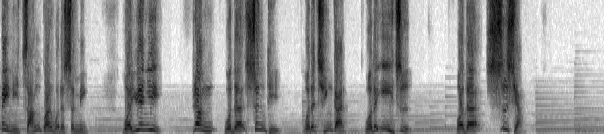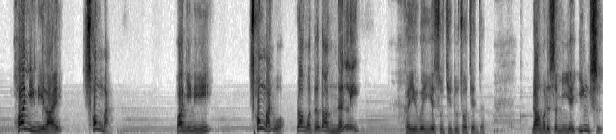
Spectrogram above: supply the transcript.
被你掌管我的生命。我愿意让我的身体、我的情感、我的意志、我的思想，欢迎你来充满，欢迎你充满我，让我得到能力，可以为耶稣基督做见证。”让我的生命也因此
